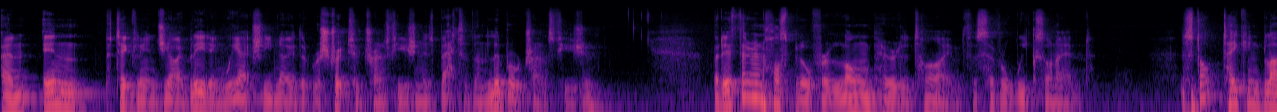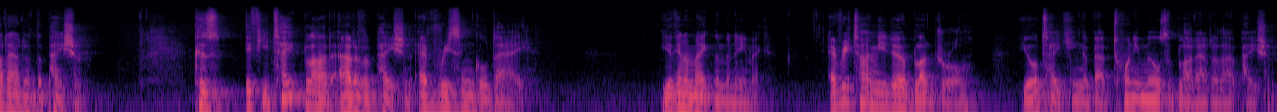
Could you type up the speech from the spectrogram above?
And in particularly in GI bleeding, we actually know that restrictive transfusion is better than liberal transfusion. But if they're in hospital for a long period of time, for several weeks on end, stop taking blood out of the patient. Because if you take blood out of a patient every single day, you're going to make them anemic. Every time you do a blood draw, you're taking about 20 mils of blood out of that patient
